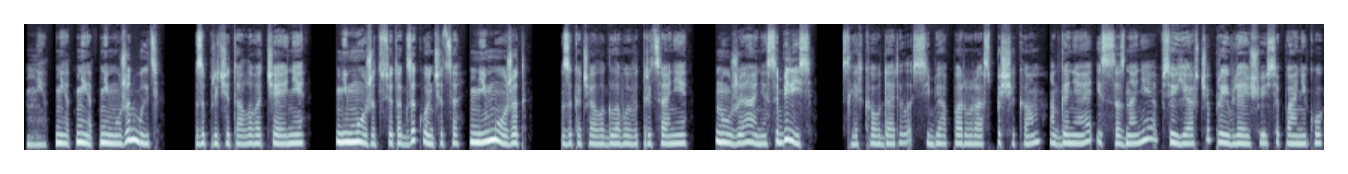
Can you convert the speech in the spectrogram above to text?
«Нет, нет, нет, не может быть!» — запричитала в отчаянии. «Не может все так закончиться! Не может!» — закачала головой в отрицании. «Ну же, Аня, соберись!» Слегка ударила себя пару раз по щекам, отгоняя из сознания все ярче проявляющуюся панику,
